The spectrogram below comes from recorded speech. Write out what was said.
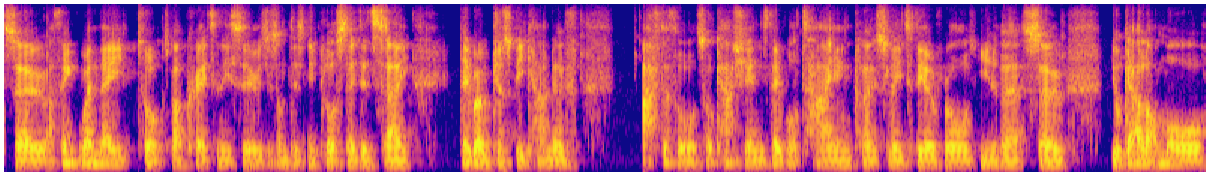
So I think when they talked about creating these series on Disney Plus, they did say they won't just be kind of afterthoughts or cash-ins. They will tie in closely to the overall universe. So you'll get a lot more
